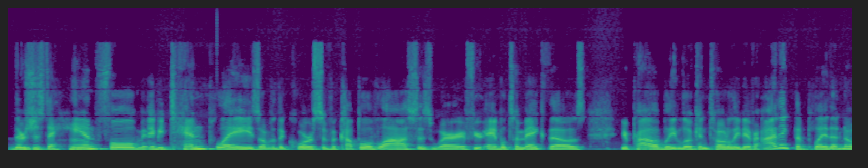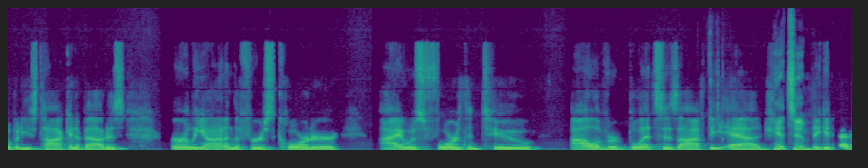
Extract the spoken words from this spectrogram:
there's just a handful, maybe 10 plays over the course of a couple of losses where if you're able to make those, you're probably looking totally different. I think the play that nobody's talking about is early on in the first quarter, I was fourth and two. Oliver blitzes off the edge. Hits him. They get that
